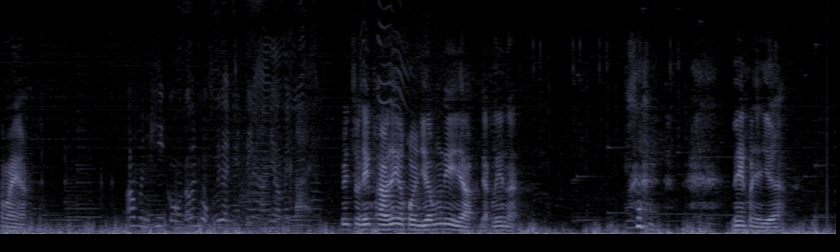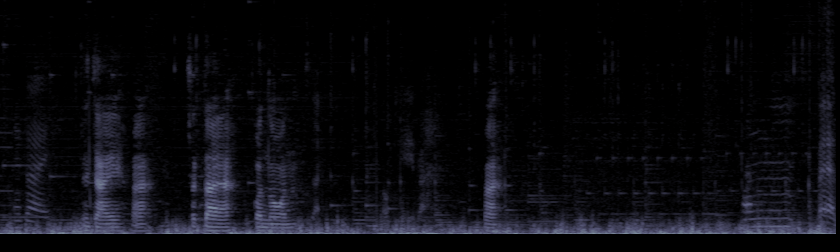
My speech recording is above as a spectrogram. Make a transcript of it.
ทำไมอะก็เป็นที่โกงก็เป็นบวกเลือดไงตีครั้งเดียวไม่ตายเฮ้ยตัวเล็กพาเล่นกับคนเยอะมั้งดิอยากอยากเล่นอะ เล่นคนเยอะๆอะแน่ใจในใจปะสักตาก่อนนอนโอเคป่ะปะห้องแปด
